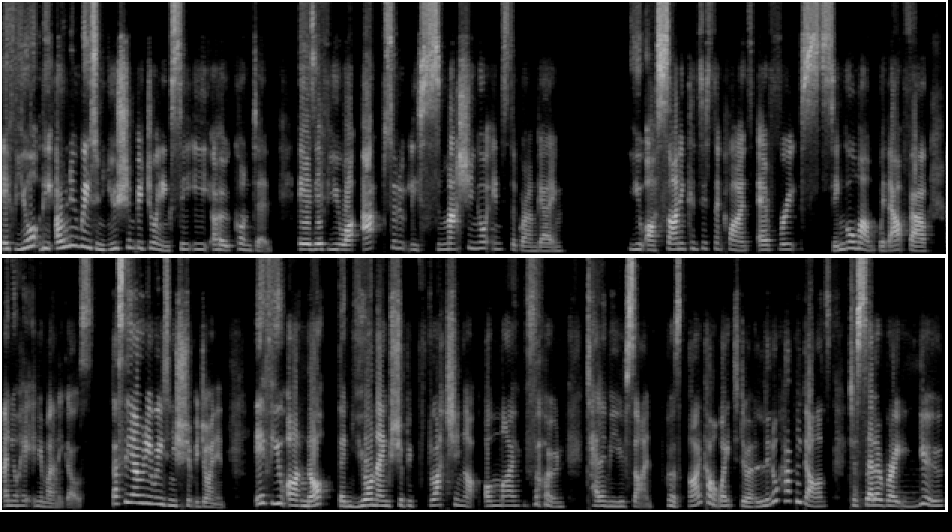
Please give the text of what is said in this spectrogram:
If you're the only reason you shouldn't be joining CEO content is if you are absolutely smashing your Instagram game, you are signing consistent clients every single month without fail, and you're hitting your money goals. That's the only reason you shouldn't be joining. If you are not, then your name should be flashing up on my phone telling me you've signed because I can't wait to do a little happy dance to celebrate you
